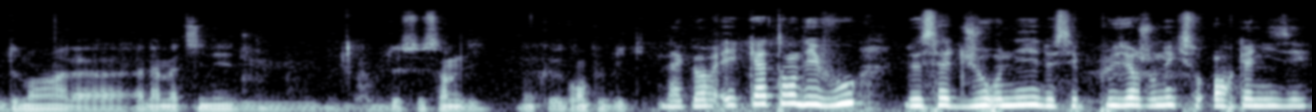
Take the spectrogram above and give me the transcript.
demain à la, matinée de ce samedi, donc euh, grand public. D'accord. Et qu'attendez-vous de cette journée, de ces plusieurs journées qui sont organisées?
